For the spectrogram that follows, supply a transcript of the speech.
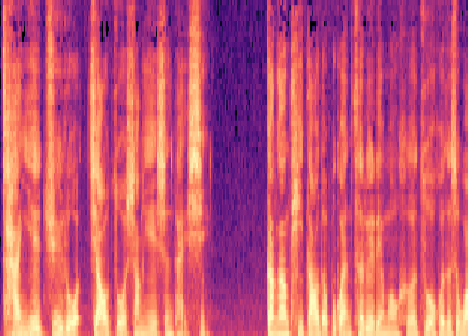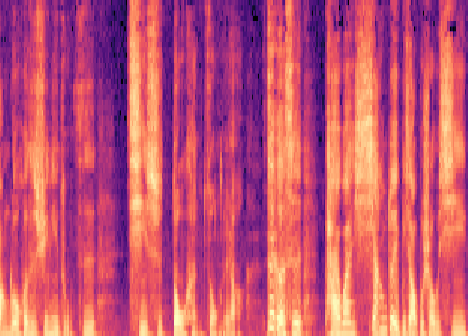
产业聚落叫做商业生态系。刚刚提到的，不管策略联盟、合作，或者是网络，或者是虚拟组织，其实都很重要。这个是台湾相对比较不熟悉。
